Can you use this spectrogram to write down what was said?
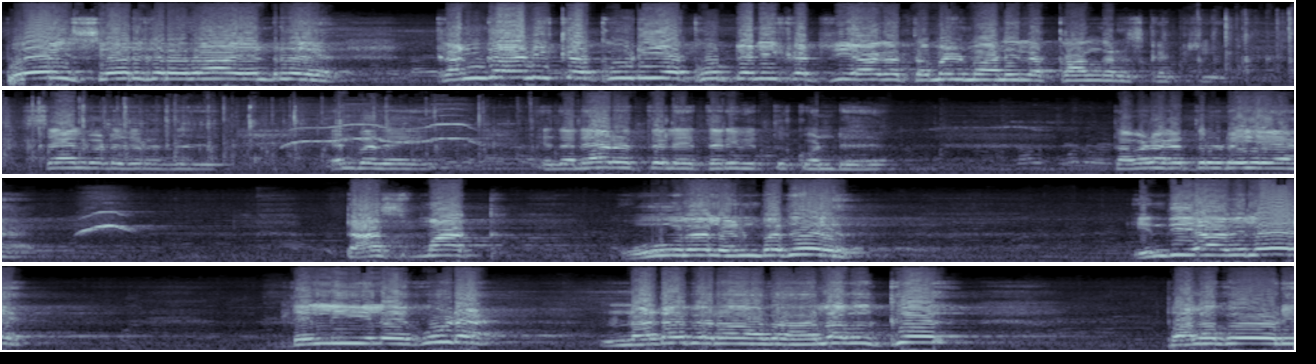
போய் சேர்கிறதா என்று கண்காணிக்கக்கூடிய கூட்டணி கட்சியாக தமிழ் மாநில காங்கிரஸ் கட்சி செயல்படுகிறது என்பதை இந்த நேரத்திலே தெரிவித்துக் கொண்டு தமிழகத்தினுடைய டாஸ்மாக் ஊழல் என்பது இந்தியாவிலே டெல்லியிலே கூட நடைபெறாத அளவுக்கு பல கோடி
